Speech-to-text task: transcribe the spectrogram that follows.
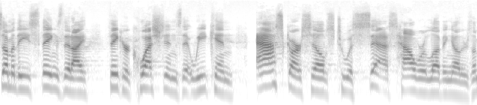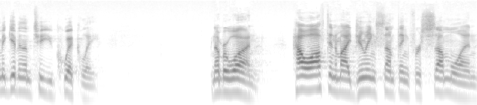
some of these things that I think are questions that we can ask ourselves to assess how we're loving others. Let me give them to you quickly. Number one, how often am I doing something for someone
